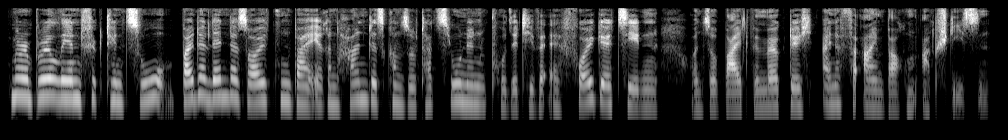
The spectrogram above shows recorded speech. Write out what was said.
Miriam Brilliant fügt hinzu, beide Länder sollten bei ihren Handelskonsultationen positive Erfolge erzielen und so bald wie möglich eine Vereinbarung abschließen.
